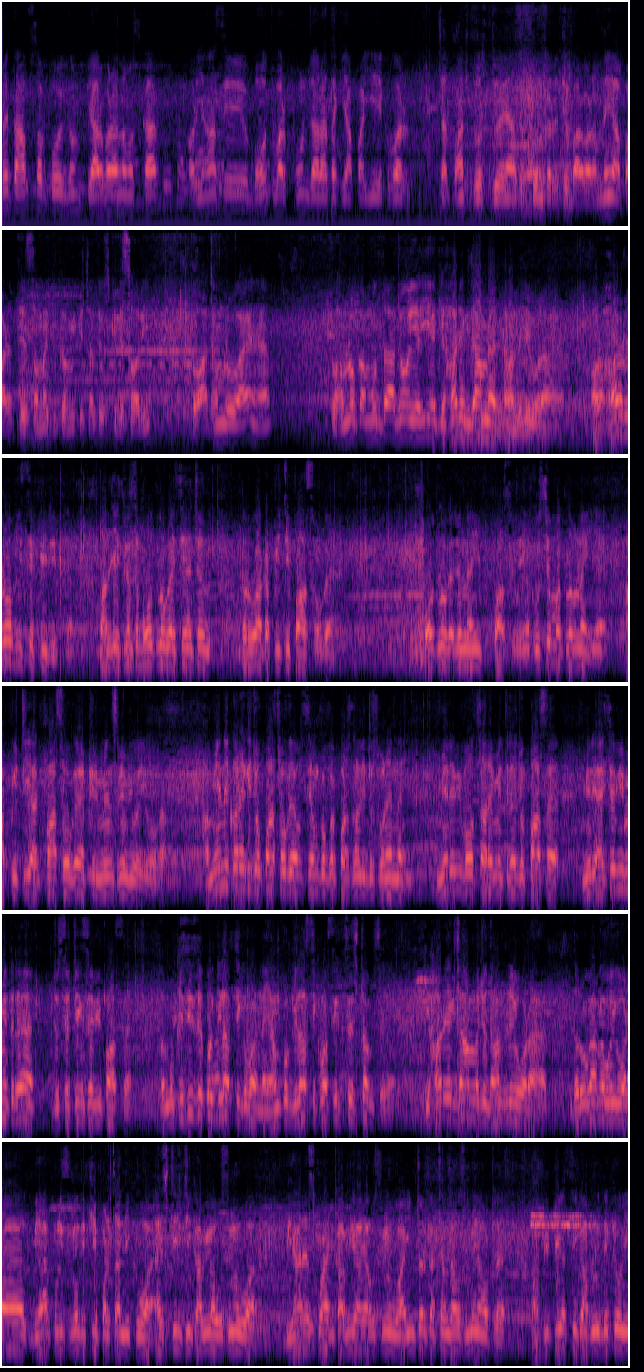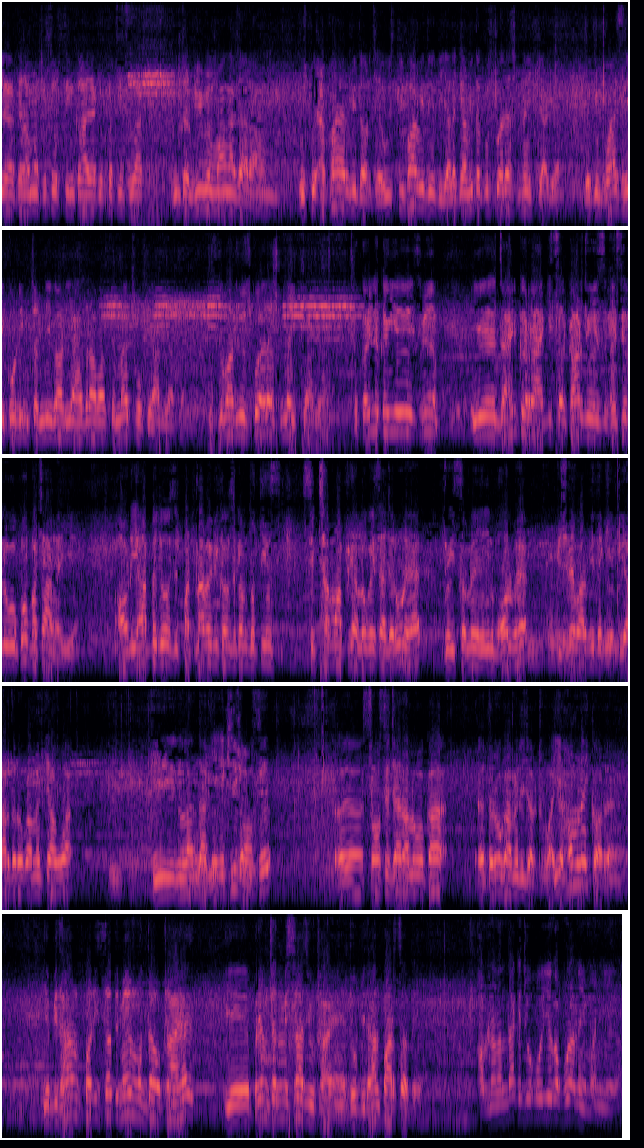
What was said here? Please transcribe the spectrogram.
तो आप सबको एकदम प्यार भरा नमस्कार। और यहाँ से बहुत बार फ़ोन जा रहा था कि आप आइए एक बार। चार पाँच दोस्त जो है यहाँ से फ़ोन कर रहे थे बार बार हम नहीं आ पा रहे थे, समय की कमी के चलते उसके लिए सॉरी तो आज हम लोग आए हैं। तो हम लोग का मुद्दा जो यही है कि हर एग्ज़ाम में धांधली हो रहा है। और हर लोग इससे पीड़ित हैं। मान लीजिए इसमें से बहुत लोग ऐसे हैं जो दरोगा का पीटी पास हो गए हैं। बहुत लोग हैं जो नहीं पास हुए हैं। उससे मतलब नहीं है। आप पीटी आज पास हो गए फिर मेंस में भी वही होगा। हम ये नहीं करें कि जो पास हो गया उससे हमको कोई पर्सनली दुश्मन है नहीं। मेरे भी बहुत सारे मित्र हैं जो पास है। मेरे ऐसे भी मित्र हैं जो सेटिंग से भी पास है। तो हमको किसी से कोई गिला शिकवा नहीं। हमको गिला शिकवा सिर्फ़ सिस्टम से है कि हर एग्ज़ाम में जो धांधली हो रहा है, दरोगा में वही हो रहा है, बिहार पुलिस में देखिए पर्चा लिख हुआ एसटीटी का भी उसमें हुआ, बिहार स्क्वाड का भी आया उसमें हुआ इंटर का चल रहा है उसमें आउट है। और बीपीएससी का आप लोग देखे हुए रामा किशोर सिंह का आया कि पच्चीस लाख इंटरव्यू में मांगा जा रहा है। उस पर एफ़ भी दर्ज है इस्तीफा भी दे दिया, लेकिन अभी तक उसको अरेस्ट नहीं किया गया। जो कि वॉइस रिकॉर्डिंग चंडीगढ़ या हैदराबाद से मैच होकर आ गया था। उसके बाद भी उसको अरेस्ट नहीं किया गया। तो कहीं ना कहीं ये इसमें, ये ज़ाहिर कर रहा है कि सरकार जो ऐसे लोगों को बचा रही है। और यहाँ पे जो पटना में भी कम से कम दो तीन शिक्षा माफिया लोग ऐसा ज़रूर है, जो इस समय इन्वॉल्व है। पिछले बार भी देखिए, बिहार दरोगा में क्या हुआ कि नालंदा के एक ही गाँव से सौ से ज़्यादा लोगों का दरोगा में रिज़ल्ट हुआ। ये हम नहीं कर रहे हैं। ये विधान परिषद में मुद्दा उठा है। ये प्रेमचंद मिश्रा जी उठाए हैं, जो विधान पार्षद है। अब नालंदा के जो होइएगा पूरा नहीं मानिएगा।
